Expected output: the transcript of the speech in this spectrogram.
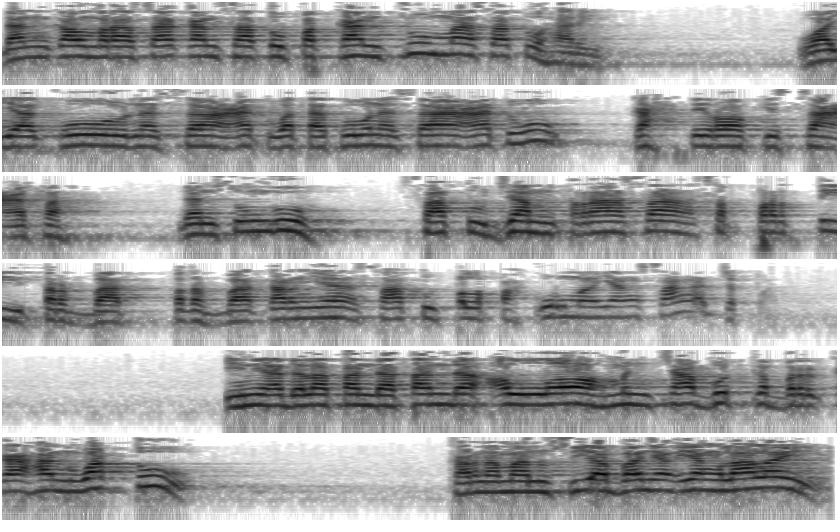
dan engkau merasakan satu pekan cuma satu hari. Wa yakuna sa'at wa takuna sa'atu kahtirakis sa'afah dan sungguh satu jam terasa seperti terbat, terbakarnya satu pelepah kurma yang sangat cepat. Ini adalah tanda-tanda Allah mencabut keberkahan waktu. Karena manusia banyak yang lalai.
